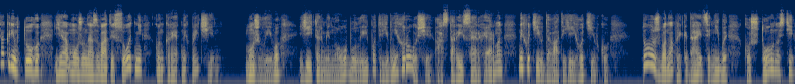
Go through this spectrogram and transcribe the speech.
А крім того, я можу назвати сотні конкретних причин. Можливо, їй терміново були потрібні гроші, а старий сер Герман не хотів давати їй готівку. Тож вона прикидається, ніби коштовності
